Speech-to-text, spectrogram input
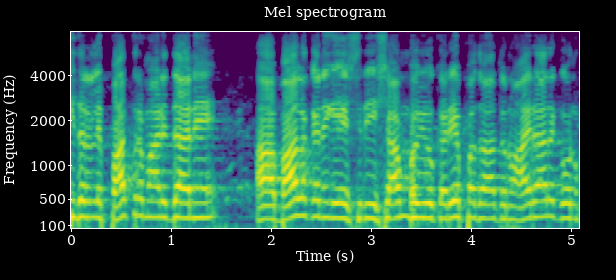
ಇದರಲ್ಲಿ ಪಾತ್ರ ಮಾಡಿದ್ದಾನೆ. ಆ ಬಾಲಕನಿಗೆ ಶ್ರೀ ಶಾಂಭವಿಯು ಕರಿಯಪ್ಪದ ಆತನು ಐರಾರಕವನ್ನು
